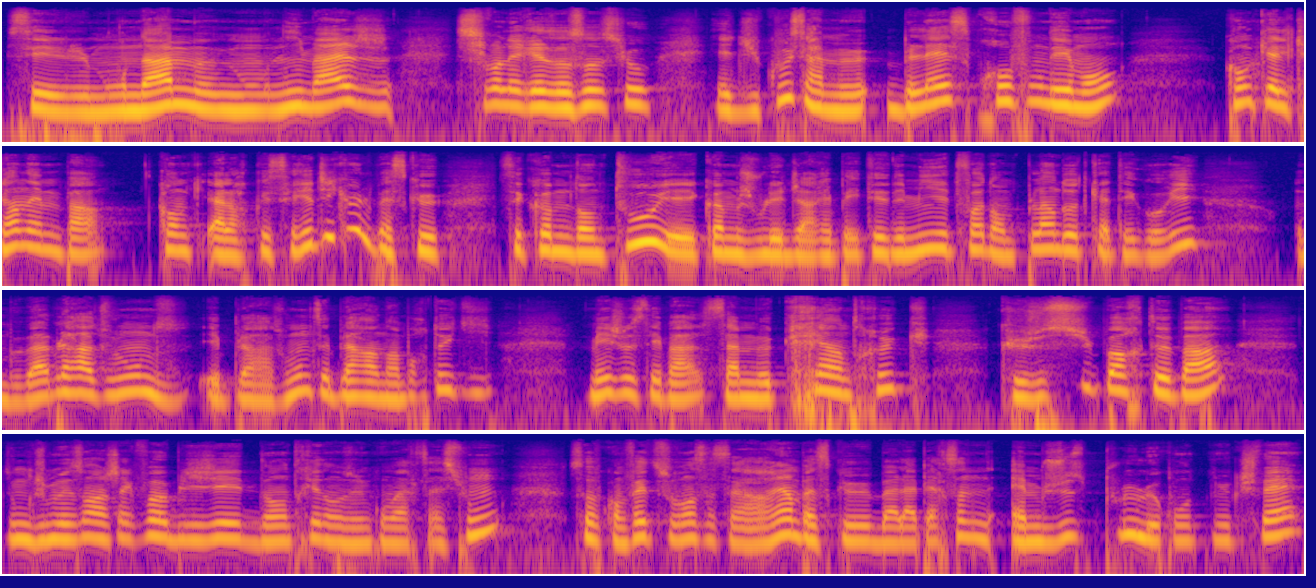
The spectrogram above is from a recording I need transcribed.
C'est mon âme, mon image sur les réseaux sociaux. Et du coup, ça me blesse profondément quand quelqu'un n'aime pas alors que c'est ridicule parce que c'est comme dans tout et comme je vous l'ai déjà répété des milliers de fois dans plein d'autres catégories, on peut pas plaire à tout le monde et plaire à tout le monde c'est plaire à n'importe qui. Mais je sais pas, ça me crée un truc que je supporte pas, donc je me sens à chaque fois obligée d'entrer dans une conversation, sauf qu'en fait souvent ça sert à rien parce que bah, la personne aime juste plus le contenu que je fais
